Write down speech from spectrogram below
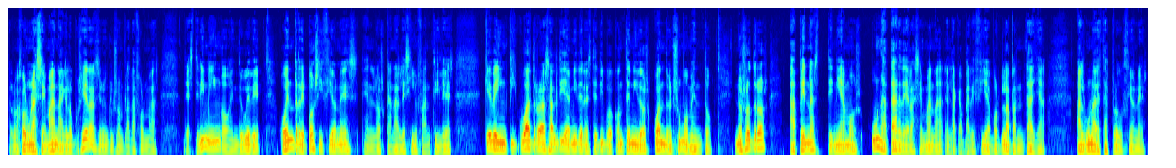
a lo mejor una semana que lo pusieran, sino incluso en plataformas de streaming o en DVD o en reposiciones en los canales infantiles que 24 horas al día emiten este tipo de contenidos cuando en su momento nosotros apenas teníamos una tarde a la semana en la que aparecía por la pantalla alguna de estas producciones.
